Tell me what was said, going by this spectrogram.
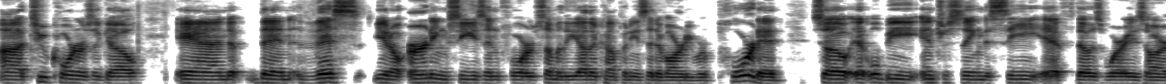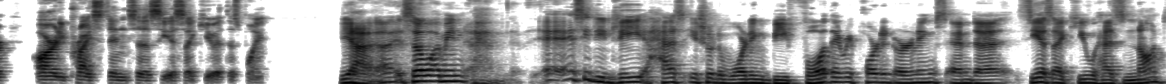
uh, two quarters ago and then this you know earning season for some of the other companies that have already reported. So it will be interesting to see if those worries are already priced into CSIQ at this point. Yeah so i mean SEDG has issued a warning before they reported earnings, and uh, CSIQ has not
